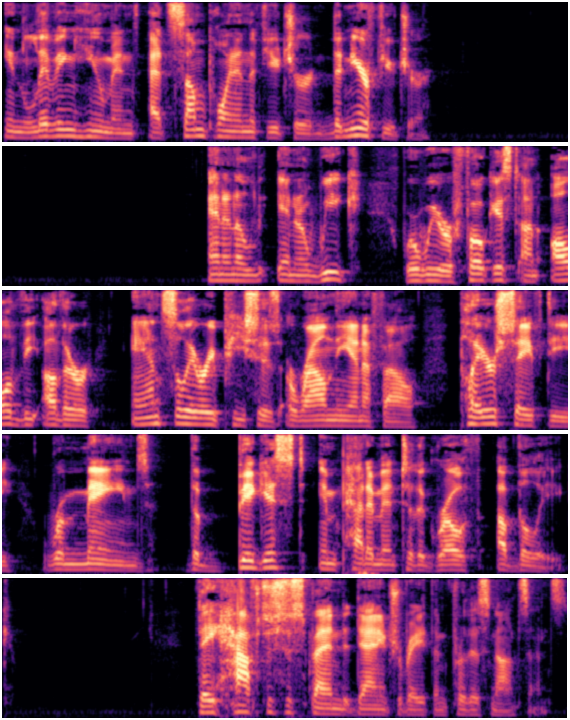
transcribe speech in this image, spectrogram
in living humans at some point in the future, the near future. And in a, in a week where we were focused on all of the other ancillary pieces around the NFL, player safety remains the biggest impediment to the growth of the league. They have to suspend Danny Trevathan for this nonsense.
